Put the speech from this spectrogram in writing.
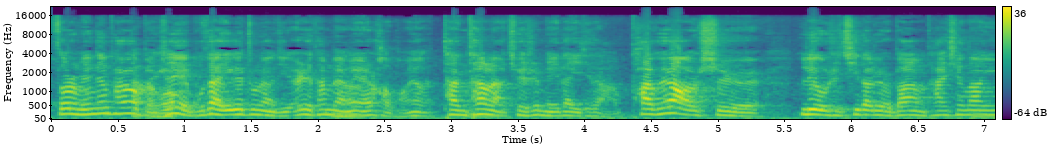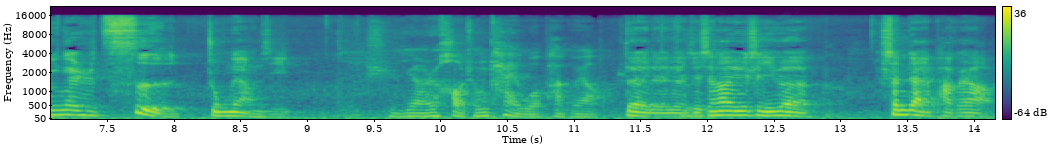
邹市明跟帕克奥本身也不在一个重量级，而且他们两个也是好朋友，他他们俩确实没在一起打。帕克奥是六十七到六十八嘛，他相当于应该是次中量级，实际上是号称泰国帕克奥。对对对，就相当于是一个山寨帕克奥。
